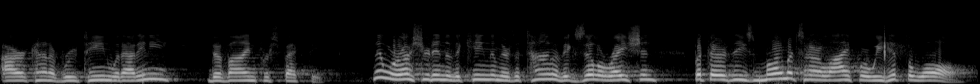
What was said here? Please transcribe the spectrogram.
our kind of routine without any divine perspective. Then we're ushered into the kingdom. There's a time of exhilaration, but there are these moments in our life where we hit the wall.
